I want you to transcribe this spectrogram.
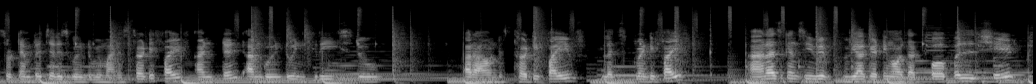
So temperature is going to be minus 35 and tint I'm going to increase to around 35 let's 25 and as you can see we, we are getting all that purple shade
